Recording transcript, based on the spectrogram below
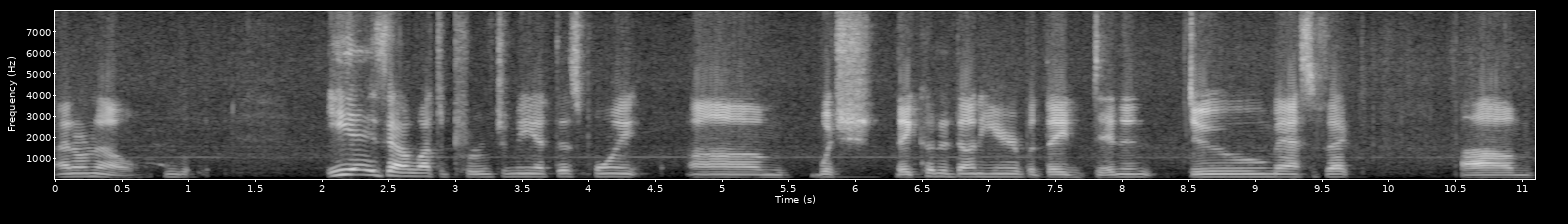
I don't know. EA's got a lot to prove to me at this point, um, which they could have done here, but they didn't do Mass Effect, um,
